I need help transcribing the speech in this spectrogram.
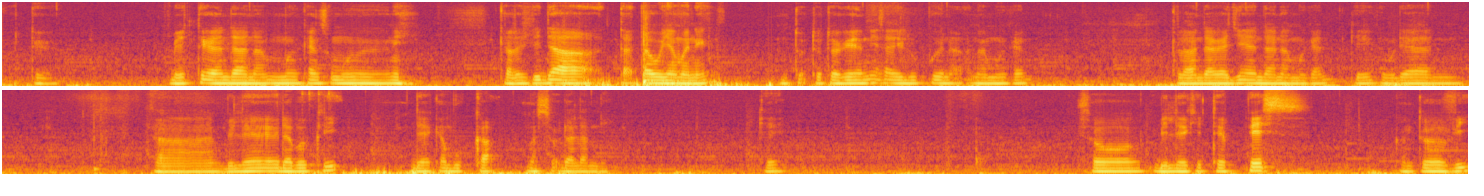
footer. Better anda namakan semua ni. Kalau tidak tak tahu yang mana. Untuk tutorial ni saya lupa nak namakan. Kalau anda rajin anda namakan. Ok kemudian uh, bila double click dia akan buka masuk dalam ni. Ok so bila kita paste control V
